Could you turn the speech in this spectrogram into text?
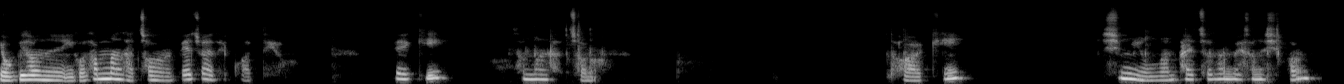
여기서는 이거 3만 4천 원을 빼줘야 될 것 같아요. 빼기 34,000원 더하기 16만 8,330원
